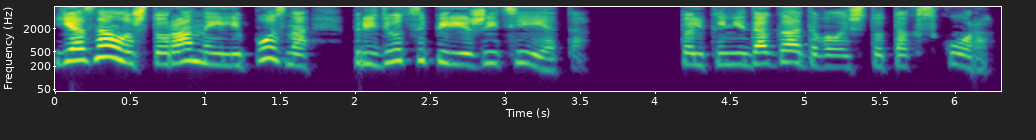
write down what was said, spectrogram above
Я знала, что рано или поздно придется пережить и это. Только не догадывалась, что так скоро.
